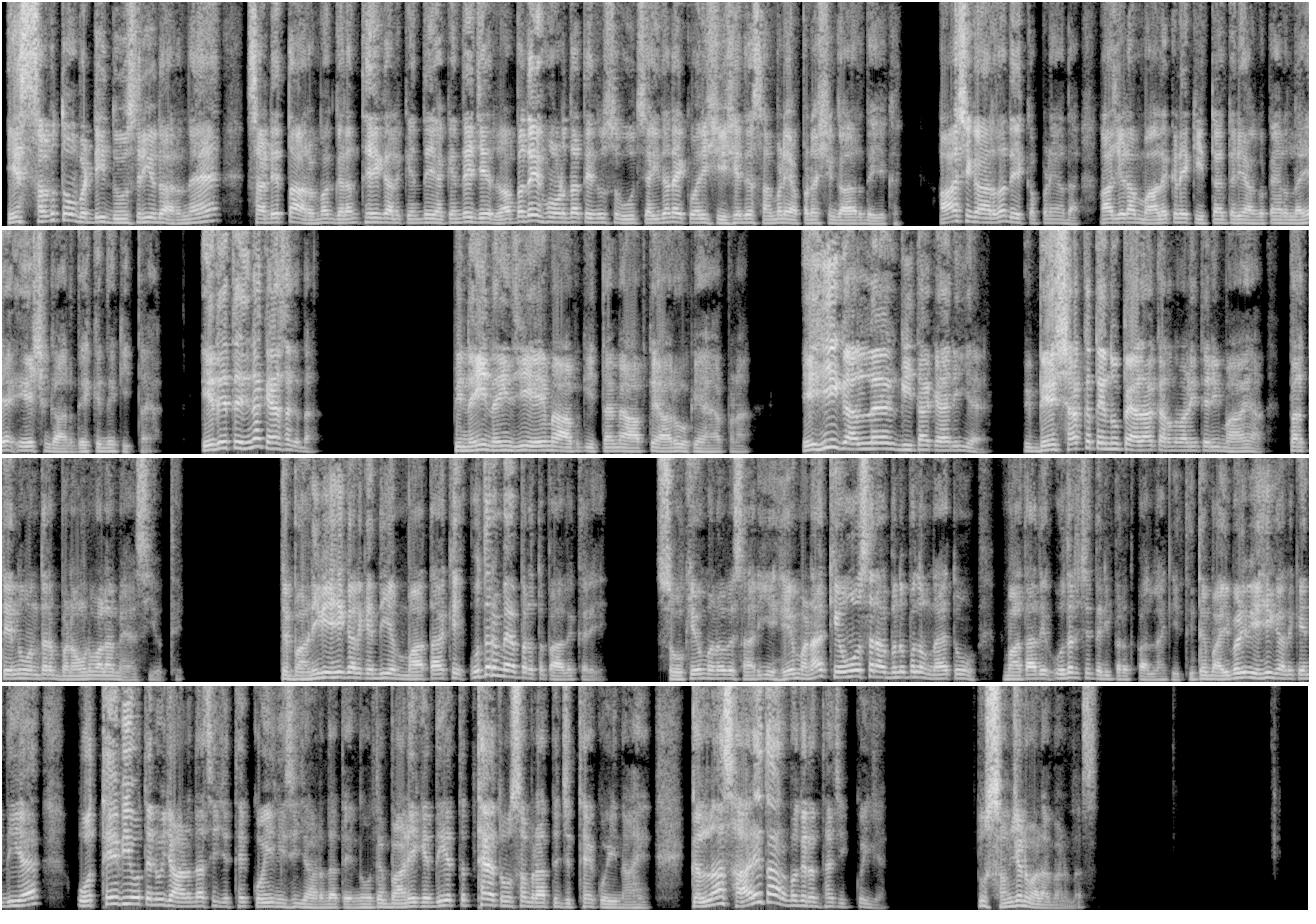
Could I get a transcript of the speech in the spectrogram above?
ਇਹ ਸਭ ਤੋਂ ਵੱਡੀ ਦੂਸਰੀ ਉਦਾਹਰਨ ਹੈ ਸਾਡੇ ਧਾਰਮਿਕ ਗ੍ਰੰਥ ਇਹ ਗੱਲ ਕਹਿੰਦੇ ਆ ਕਹਿੰਦੇ ਜੇ ਰੱਬ ਦੇ ਹੋਣ ਦਾ ਤੈਨੂੰ ਸਬੂਤ ਚਾਹੀਦਾ ਨਾ ਇੱਕ ਵਾਰੀ ਸ਼ੀਸ਼ੇ ਦੇ ਸਾਹਮਣੇ ਆਪਣਾ ਸ਼ਿੰਗਾਰ ਦੇਖ। ਆਹ ਸ਼ਿੰਗਾਰ ਨਾ ਦੇਖ ਕੱਪੜਿਆਂ ਦਾ। ਆ ਜਿਹੜਾ ਮਾਲਕ ਨੇ ਕੀਤਾ, ਤੇਰੇ ਅੰਗ ਪੈਰ ਲਾਏ ਆ, ਇਹ ਸ਼ਿੰਗਾਰ ਦੇਖ ਕਿੰਨੇ ਕੀਤਾ ਆ? ਇਹਦੇ ਤੇ ਨਹੀਂ ਨਾ ਕਹਿ ਸਕਦਾ ਵੀ ਨਹੀਂ ਨਹੀਂ ਜੀ, ਇਹ ਮੈਂ ਆਪ ਕੀਤਾ, ਮੈਂ ਆਪ ਤਿਆਰ ਹੋ ਕੇ ਆਇਆ ਆਪਣਾ। ਇਹੀ ਗੱਲ ਗੀਤਾ ਕਹਿ ਰਹੀ ਹੈ ਵੀ ਬੇਸ਼ੱਕ ਤੈਨੂੰ ਪੈਦਾ ਕਰਨ ਵਾਲੀ ਤੇਰੀ ਮਾਂ ਆ, ਪਰ ਤੈਨੂੰ ਅੰਦਰ ਬਣਾਉਣ ਵਾਲਾ ਮੈਂ ਸੀ ਉੱਥੇ। ਤੇ ਬਾਣੀ ਵੀ ਇਹੀ ਗੱਲ ਕਹਿੰਦੀ ਹੈ ਮਾਤਾ ਕੇ ਉਧਰ ਮੈਂ ਪ੍ਰਤਪਾਲ ਕਰੇ। ਸੋ ਕਿਉ ਮਨੋ ਵਿਸਾਰੀ ਇਹ? ਮਨਾ ਕਿਉਂ ਉਸ ਰੱਬ ਨੂੰ ਭੁਲਾਉਂਦਾ ਹੈ ਤੂੰ? ਮਾਤਾ ਦੇ ਉਧਰ ਚ ਤੇਰੀ ਪ੍ਰਤਪਾਲਨਾ ਕੀਤੀ। ਤੇ ਬਾਈਬਲ ਵੀ ਇਹੀ ਗੱਲ ਕਹਿੰਦੀ ਹੈ, ਉੱਥੇ ਵੀ ਉਹ ਤੈਨੂੰ ਜਾਣਦਾ ਸੀ ਜਿੱਥੇ ਕੋਈ ਨਹੀਂ ਸੀ ਜਾਣਦਾ ਤੈਨੂੰ। ਤੇ ਬਾਣੀ ਕਹਿੰਦੀ ਹੈ, ਤੱਥੈ ਤੂੰ ਸਮਰੱਥ ਜਿੱਥੇ ਕੋਈ ਨਾ ਹੈ। ਗੱਲਾਂ ਸਾਰੇ ਧਾਰਮਿਕ ਗ੍ਰੰਥਾਂ 'ਚ ਇੱਕੋ ਹੀ ਹੈ। ਤੂੰ ਸਮਝਣ ਵਾਲਾ ਬਣ ਬਸ।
